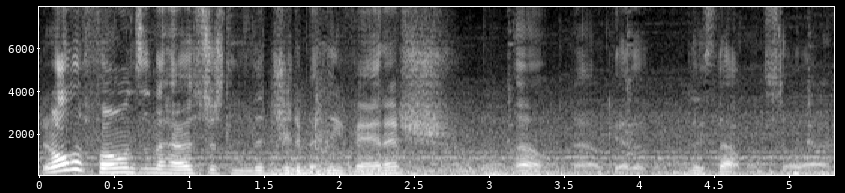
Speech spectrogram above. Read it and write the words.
Did all the phones in the house just legitimately vanish? Oh, no, okay, at least that one's still there.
